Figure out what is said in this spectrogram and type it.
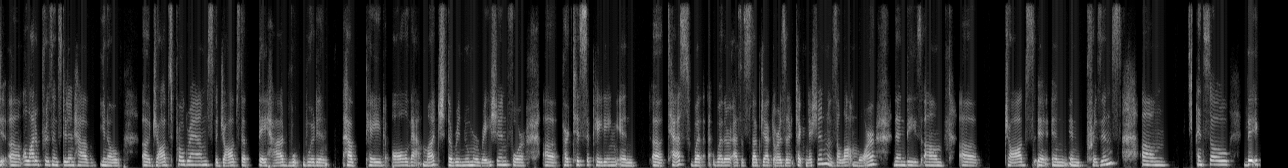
uh, a lot of prisons didn't have, you know, uh, jobs programs. The jobs that they had w- wouldn't have paid all that much. The remuneration for uh, participating in uh, tests, wh- whether as a subject or as a technician, is a lot more than these um, uh, jobs in, in, in prisons. Um, and so the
